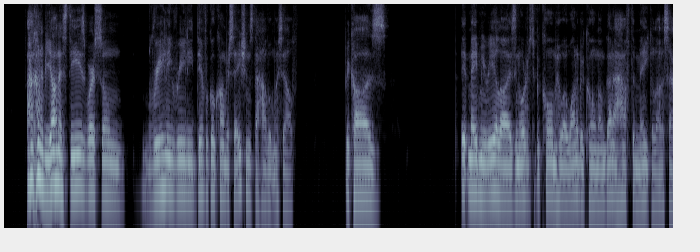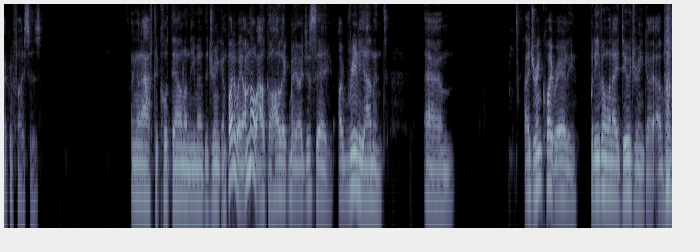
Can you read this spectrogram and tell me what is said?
I'm going to be honest, these were some really, really difficult conversations to have with myself because it made me realize in order to become who I want to become, I'm going to have to make a lot of sacrifices. I'm gonna have to cut down on the amount of drink. And by the way, I'm no alcoholic, may I just say. I really amn't. Um, I drink quite rarely, but even when I do drink, I, I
